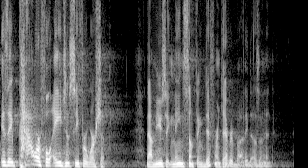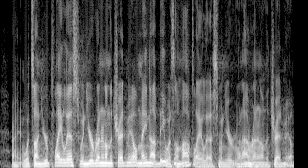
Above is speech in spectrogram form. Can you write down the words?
is a powerful agency for worship. Now, music means something different to everybody, doesn't it? Right? What's on your playlist when you're running on the treadmill may not be what's on my playlist when, you're, when I'm running on the treadmill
